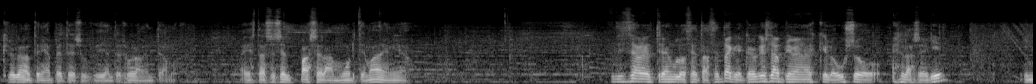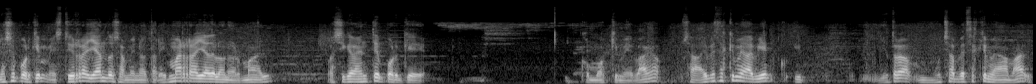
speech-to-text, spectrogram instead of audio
Creo que no tenía PT suficiente, seguramente, vamos. Ahí está, ese es el pase de la muerte, madre mía. Utilizar el triángulo ZZ, que creo que es la primera vez que lo uso en la serie. Y no sé por qué me estoy rayando, o sea, me notaréis más raya de lo normal. Básicamente porque... Como que me va... O sea, hay veces que me va bien y, y otras muchas veces que me va mal.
